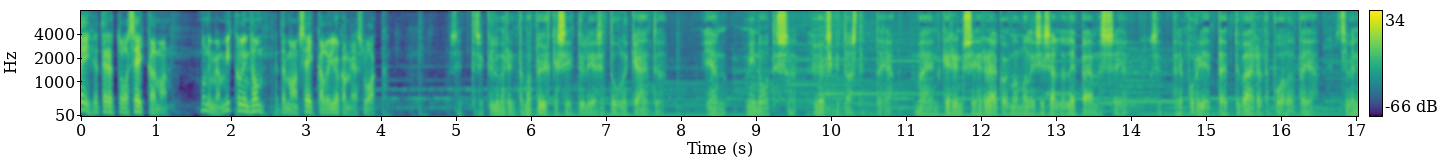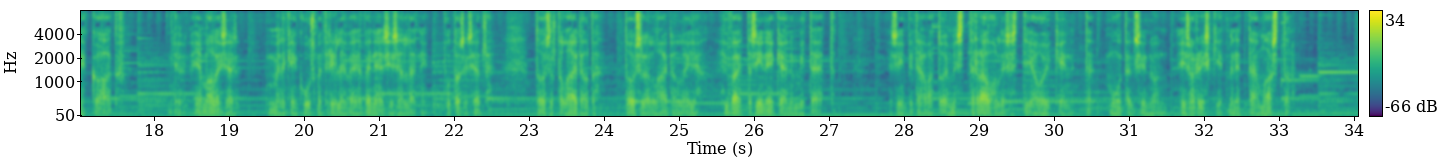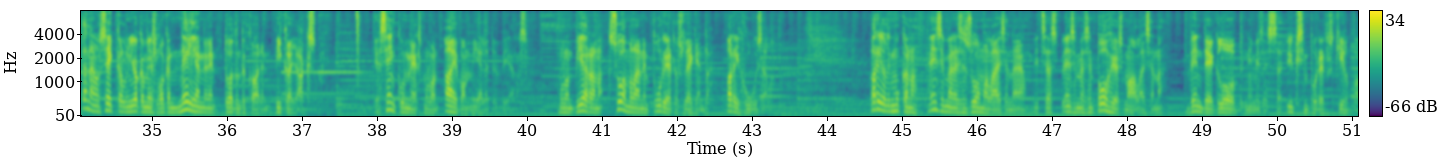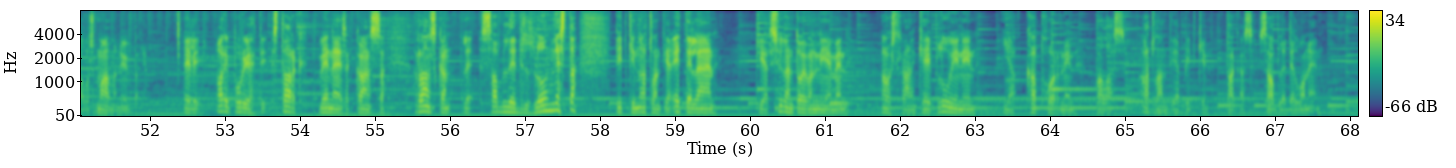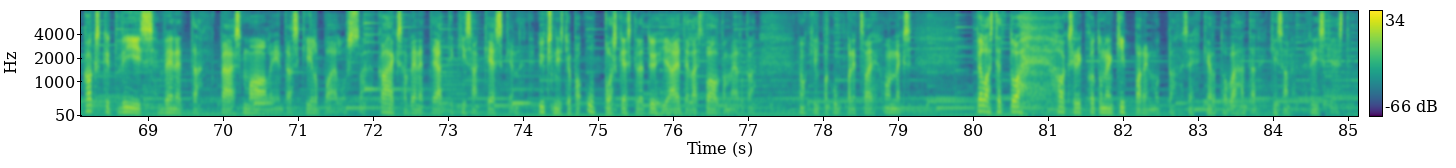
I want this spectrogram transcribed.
Hei ja tervetuloa seikkailemaan. Mun nimi on Mikko Lindholm ja tämä on Seikkailu jokamiesluokka. Sitten se kylmä rintama pyyhkäsi yli ja se tuuli kääntyi ihan minuutissa 90 astetta ja mä en kerinyt siihen reagoimaan. Mä olin sisällä lepäämässä ja sitten ne purjeet täyttyi väärältä puolelta ja se vene kaatui. Ja, ja mä olin siellä melkein kuusi metriä leveä veneen sisällä, niin putosi sieltä toiselta laidalta toiselle laidalle ja hyvä, että siinä ei käynyt mitään, että ja siinä pitää vaan toimia sitten rauhallisesti ja oikein, että muuten siinä on iso riski, että menettää maston. Tänään on Seikkailun jokamiesluokan neljännen tuotantokauden vikajakso. Ja sen kunniaksi mulla on aivan mieletön vieras. Mulla on vieraana suomalainen purjehduslegenda Ari Huusela. Ari oli mukana ensimmäisen suomalaisena ja itse asiassa ensimmäisen pohjoismaalaisena Vendée Globe-nimisessä yksinpurjehduskilpailussa maailman ympäri. Eli Ari purjehti Stark veneensä kanssa Ranskan Le Sable de Longesta pitkin Atlantia etelään, kiersi Syvän Toivonniemen, Australian Cape Louinin ja Cap Hornin palas Atlantia pitkin takas Sable de Loneen. 25 venettä pääsi maaliin tässä kilpailussa. Kahdeksan venettä jätti kisan kesken. Yksi niistä jopa upposi keskellä tyhjää eteläistä valtamerta. No, kilpakumppanit sai onneksi pelastettua haaksirikkoutuneen kipparin, mutta se kertoo vähän tämän kisan riskeistä.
